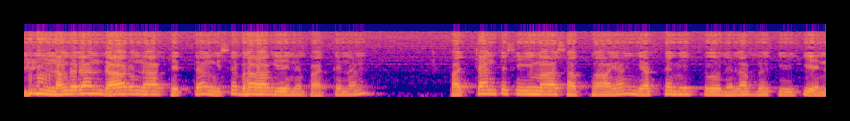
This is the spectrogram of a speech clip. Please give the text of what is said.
නගරං දාරුණා කෙත්තං විසභාගේන පත්තනං පච්ඡන්ත සීමා සප්පායන් යත්ත මිත්‍රෝ නලබ්බති කියන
